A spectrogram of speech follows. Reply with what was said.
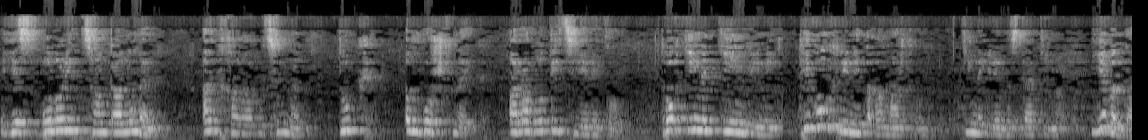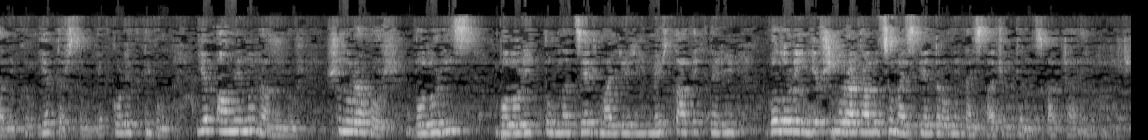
Ես բոլորին ցանկանում եմ այդ խաղաղությունը դուք ըմբոշխնեք առավոտից երեկո Թող կինը կին լինի, թիվունք լինի տղամարդուն, կինը իրեն զգա կին, եւ ընտանիքում, եւ դրսում, եւ կոլեկտիվում, եւ ամենուր ամենուր շնորհավոր բոլորիս, բոլորի տունածեր մայրերի, մեր տատիկների, բոլորին եւ շնորհակալություն այս կենտրոնին այս հաջողությունը պատճառելու համար։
